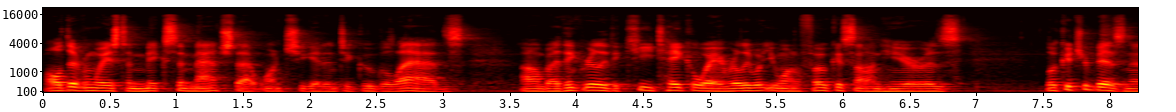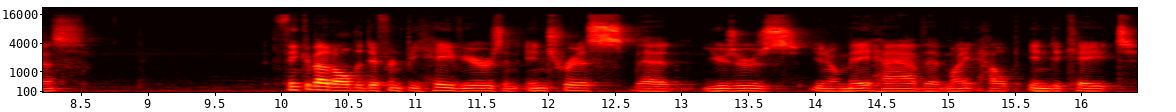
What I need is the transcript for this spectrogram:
all different ways to mix and match that once you get into Google Ads. Um, but I think really the key takeaway and really what you want to focus on here is look at your business, think about all the different behaviors and interests that users you know may have that might help indicate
